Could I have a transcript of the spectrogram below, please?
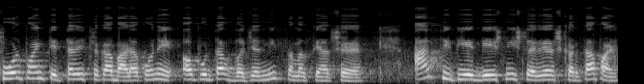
સોળ પોઈન્ટ તેતાલીસ ટકા બાળકોને અપૂરતા વજનની સમસ્યા છે. આ સ્થિતિએ દેશની સરેરાશ કરતાં પણ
